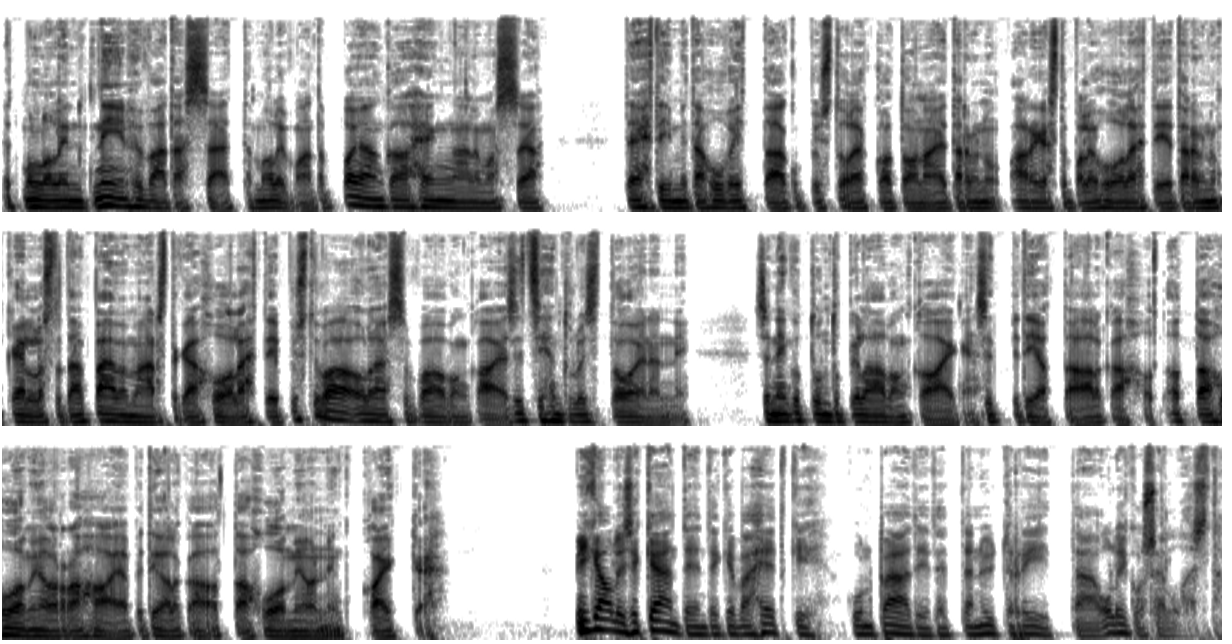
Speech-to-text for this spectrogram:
että mulla oli nyt niin hyvä tässä, että mä olin vaan tämän pojan kanssa hengailemassa ja tehtiin mitä huvittaa, kun pystyi olemaan kotona. Ei tarvinnut arjesta paljon huolehtia, ei tarvinnut kellosta tai päivämäärästäkään huolehtia. Pystyi vaan olemaan sen vauvan kanssa. Ja sitten siihen tuli se toinen, niin se niin kuin tuntui pilaavan kaiken. Sitten piti ottaa, alkaa, ottaa huomioon rahaa ja piti alkaa ottaa huomioon niin kuin kaikkea. Mikä oli se käänteen tekevä hetki, kun päätit, että nyt riittää? Oliko sellaista?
